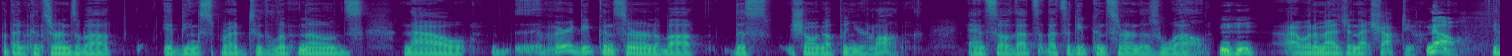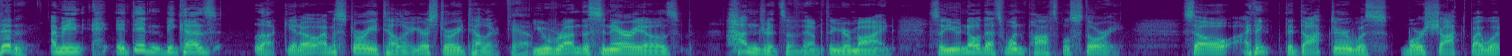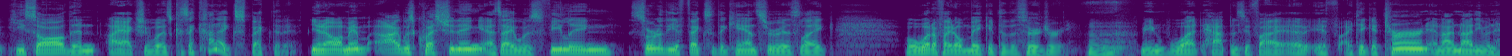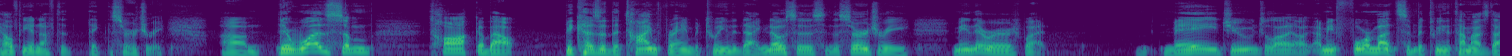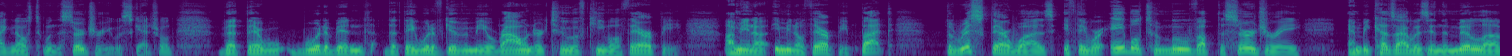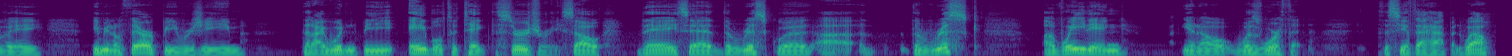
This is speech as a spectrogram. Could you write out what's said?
but then concerns about it being spread to the lymph nodes, now very deep concern about this showing up in your lungs. And so that's that's a deep concern as well. Mm-hmm. I would imagine that shocked you. No, you didn't. I mean, it didn't because look, you know, I'm a storyteller. You're a storyteller. Yeah. You run the scenarios, hundreds of them through your mind, so you know that's one possible story. So I think the doctor was more shocked by what he saw than I actually was because I kind of expected it. You know, I mean, I was questioning as I was feeling sort of the effects of the cancer is like, well, what if I don't make it to the surgery? Mm. I mean, what happens if I if I take a turn and I'm not even healthy enough to take the surgery? Um, there was some talk about because of the time frame between the diagnosis and the surgery. I mean, there were what May, June, July, I mean, four months in between the time I was diagnosed when the surgery was scheduled, that there would have been, that they would have given me a round or two of chemotherapy, I mean, uh, immunotherapy. But the risk there was if they were able to move up the surgery, and because I was in the middle of a immunotherapy regime, that I wouldn't be able to take the surgery. So they said the risk was uh, the risk of waiting, you know, was worth it to see if that happened. Well,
